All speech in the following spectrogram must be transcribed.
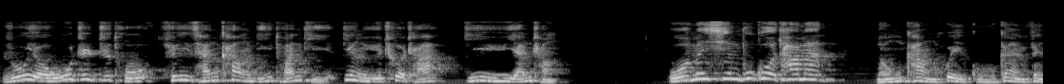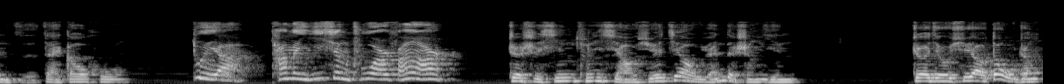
如有无知之徒摧残抗敌团体，定予彻查，给予严惩。”我们信不过他们。农抗会骨干分子在高呼：“对呀，他们一向出尔反尔。”这是新村小学教员的声音。这就需要斗争。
